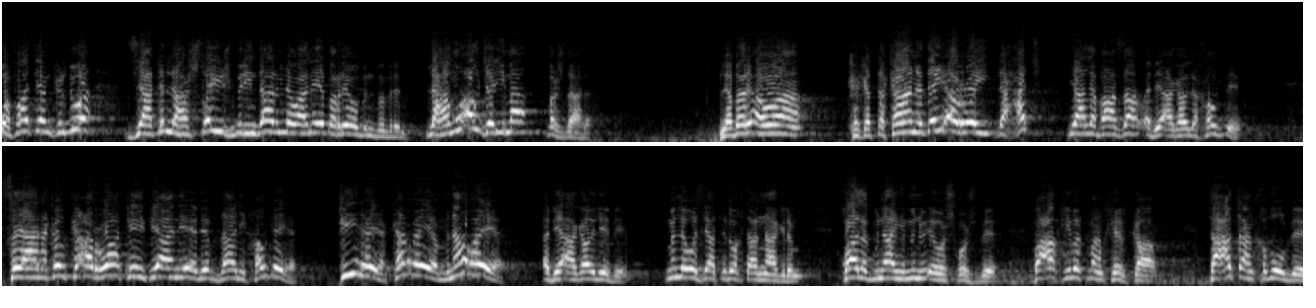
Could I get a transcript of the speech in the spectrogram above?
وەفاتیان کردووە زیاتر لە هەشت سەیش بریندارن لەوانەیە بەڕێوە بن بمرن لە هەموو ئەو جەریمە بەشدارە لەبەر ئەوە کە کە تەکانە دەی ئەڕۆی لە حەج یا لە بازار ئەبێ ئاگاو لە خەڵک بێ سیارەکەو کە ئەڕوا پێی پیانێ ئەبێ بزانی خەڵگەیە پیرەیە کەڕەیە مناڵەیە ئەبێ ئاگاو لێ بێ من لەوە زیاتر وەختان ناگرم خوا لە گوناهی من و ئێوەش خۆش بێ خوا عاقیبەتمان خێر بکا تاعەتان قبوڵ بێ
